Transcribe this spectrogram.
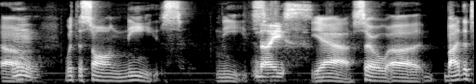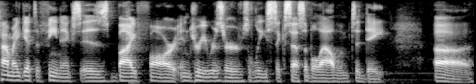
um, with the song Knees. Knees. Nice. Yeah. So uh, by the time I get to Phoenix, is by far Injury Reserve's least accessible album to date. Uh,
